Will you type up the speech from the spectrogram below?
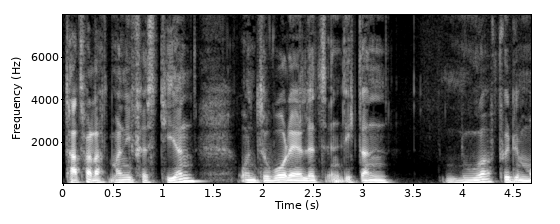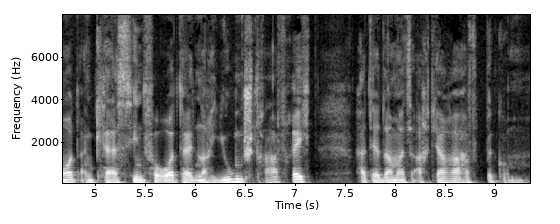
Tatverdacht manifestieren. Und so wurde er letztendlich dann nur für den Mord an Kerstin verurteilt. Nach Jugendstrafrecht hat er damals acht Jahre Haft bekommen.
